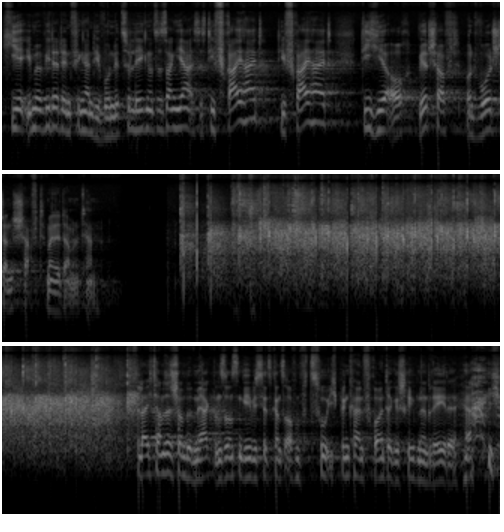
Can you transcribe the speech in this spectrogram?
hier immer wieder den Finger in die Wunde zu legen und zu sagen, ja, es ist die Freiheit, die Freiheit, die hier auch Wirtschaft und Wohlstand schafft, meine Damen und Herren. Vielleicht haben Sie es schon bemerkt, ansonsten gebe ich es jetzt ganz offen zu, ich bin kein Freund der geschriebenen Rede. Ja, ich,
